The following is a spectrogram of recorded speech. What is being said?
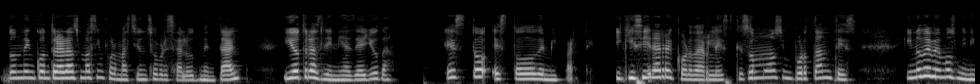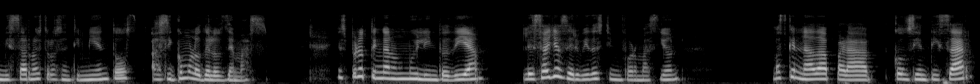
donde encontrarás más información sobre salud mental y otras líneas de ayuda. Esto es todo de mi parte. Y quisiera recordarles que somos importantes y no debemos minimizar nuestros sentimientos, así como los de los demás. Espero tengan un muy lindo día, les haya servido esta información, más que nada para concientizar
